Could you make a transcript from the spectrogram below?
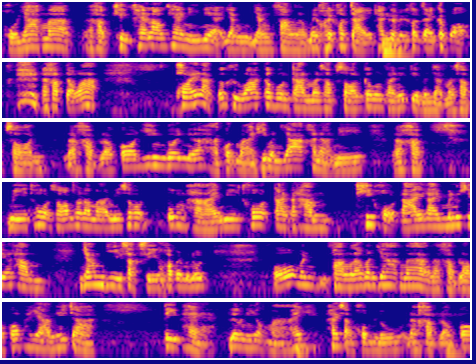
โหยากมากนะครับคือแค่เล่าแค่นี้เนี่ยยังยังฟังแล้วไม่ค่อยเข้าใจ ถ้าเกิดไม่เข้าใจก็บอกนะครับ แต่ว่า พอยหลักก็คือว่ากระบวนการมันซับซ้อนกระบวนการนิติบัญญัติมันซับซ้อนนะครับ แล้วก็ยิ่งด้วยเนื้อหากฎหมายที่มันยากขนาดนี้นะครับ มีโทษซ้อมทรมานมีโทษอุ้มหาย มีโทษการกระทำที่โหดร้ายไร้มนุษยธรรม ย่ำยีศักดิ์ศรีความเป็นมนุษย์ โอ้ มันฟังแล้วมันยากมากนะครับ เราก็พยายามที่จะตีแผ่เรื่องนี้ออกมาให้ให้สังคมรู้นะครับ แล้วก็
